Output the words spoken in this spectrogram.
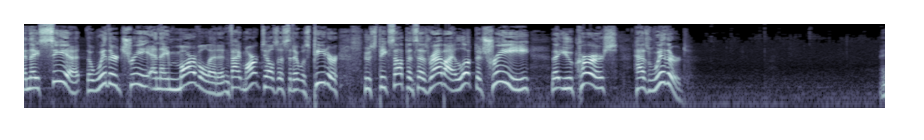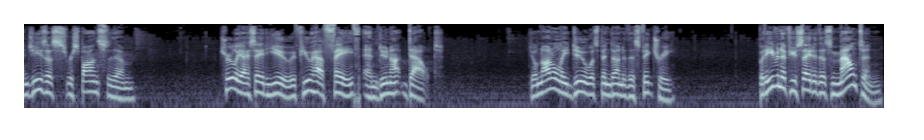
And they see it, the withered tree, and they marvel at it. In fact, Mark tells us that it was Peter who speaks up and says, Rabbi, look, the tree that you curse has withered. And Jesus responds to them Truly I say to you, if you have faith and do not doubt, you'll not only do what's been done to this fig tree, but even if you say to this mountain,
